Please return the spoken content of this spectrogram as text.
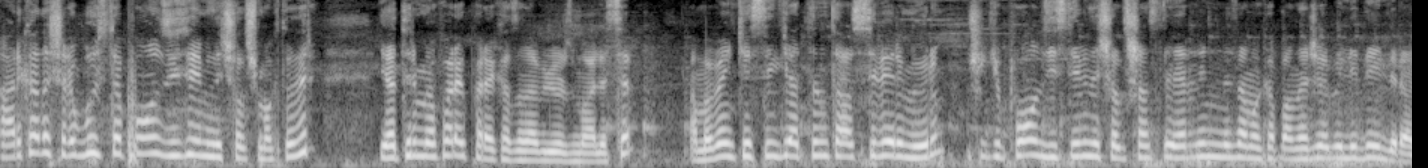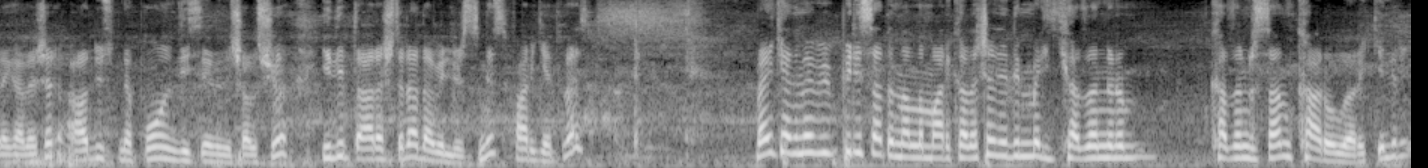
Arkadaşlar bu site Ponzi sistemiyle çalışmaktadır. Yatırım yaparak para kazanabiliyoruz maalesef. Ama ben kesinlikle yatırım tavsiye vermiyorum. Çünkü Ponzi sistemiyle çalışan sitelerin ne zaman kapanacağı belli değildir arkadaşlar. Adı üstünde Ponzi sistemiyle çalışıyor. Gidip de araştırabilirsiniz. Fark etmez. Ben kendime bir piri satın aldım arkadaşlar. Dedim belki kazanırım. Kazanırsam kar olarak gelir.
